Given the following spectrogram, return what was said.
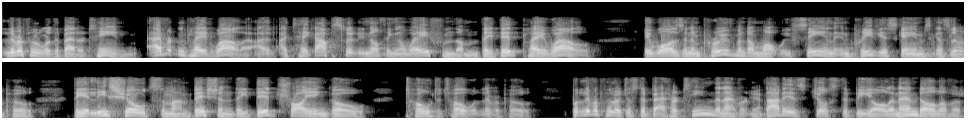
Liverpool were the better team. Everton played well. I, I take absolutely nothing away from them. They did play well. It was an improvement on what we've seen in previous games against Liverpool. They at least showed some ambition. They did try and go toe to toe with Liverpool. But Liverpool are just a better team than Everton. Yeah. That is just the be all and end all of it.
